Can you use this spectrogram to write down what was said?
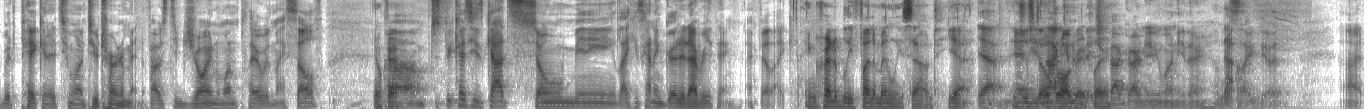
would pick in a two on two tournament if I was to join one player with myself. Okay. Um, just because he's got so many, like he's kind of good at everything. I feel like. Incredibly fundamentally sound. Yeah. Yeah, and He's just he's an not overall great bitch player. about guarding anyone either. He'll just No. like do it. All right,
